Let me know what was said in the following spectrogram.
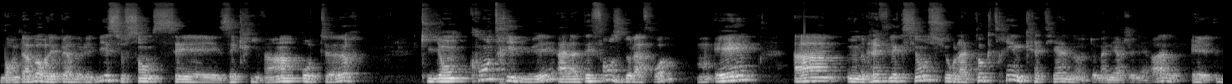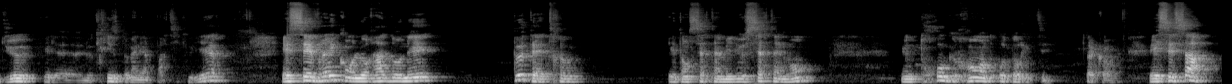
bon, d'abord, les pères de l'Église, ce sont ces écrivains, auteurs, qui ont contribué à la défense de la foi mm. et à une réflexion sur la doctrine chrétienne de manière générale, et Dieu et le, Christ de manière particulière. Et c'est vrai qu'on leur a donné peut-être, et dans certains milieux certainement, une trop grande autorité. D'accord. Et c'est ça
